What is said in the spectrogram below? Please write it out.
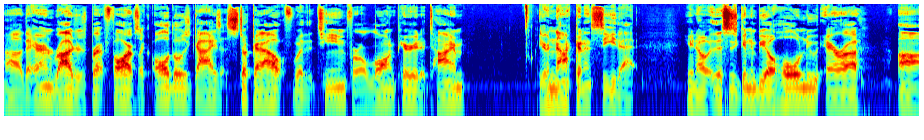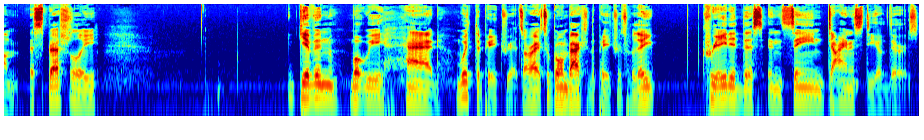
uh, the Aaron Rodgers, Brett Favre's, like all those guys that stuck out with the team for a long period of time. You're not gonna see that. You know, this is gonna be a whole new era, um, especially given what we had with the Patriots. All right, so going back to the Patriots, where they created this insane dynasty of theirs.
